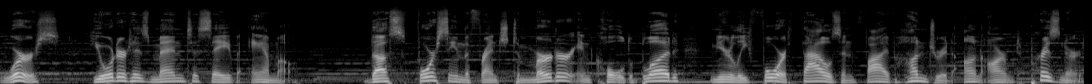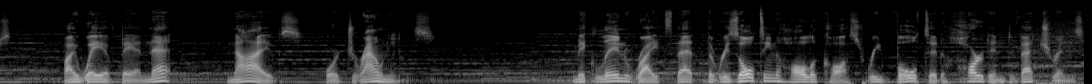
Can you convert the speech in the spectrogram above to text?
Worse, he ordered his men to save ammo thus forcing the French to murder in cold blood nearly 4,500 unarmed prisoners by way of bayonet, knives, or drownings. McLynn writes that the resulting Holocaust revolted hardened veterans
